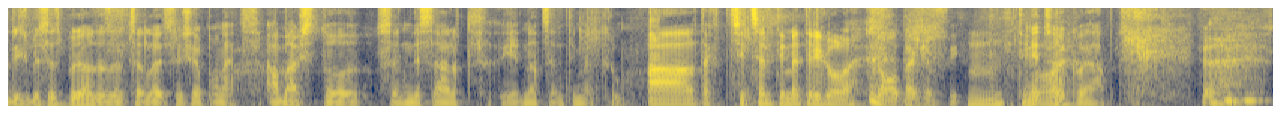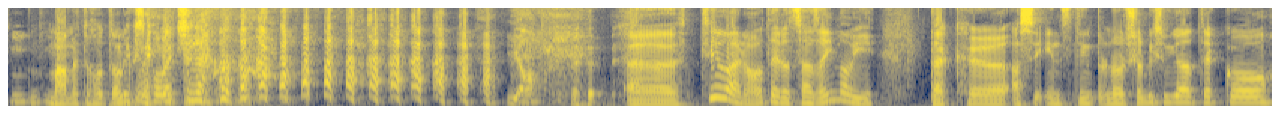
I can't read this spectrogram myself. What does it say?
když by se spodíval do zrcadla, že jsi Japonec. A máš 171 cm. A tak 3 cm dole. No, tak asi. Hmm, Něco vole. jako já. Máme toho tolik společného. jo. uh, ty no, to je docela zajímavý tak uh, asi instinkt, no šel bych si udělat jako,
